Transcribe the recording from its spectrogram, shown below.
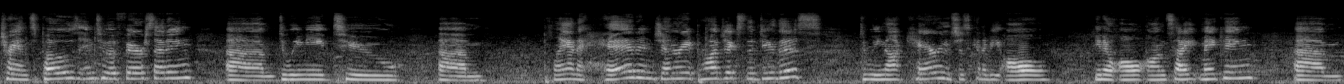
transpose into a fair setting? Um, do we need to um, plan ahead and generate projects that do this? Do we not care and it's just going to be all, you know, all on-site making? Um,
